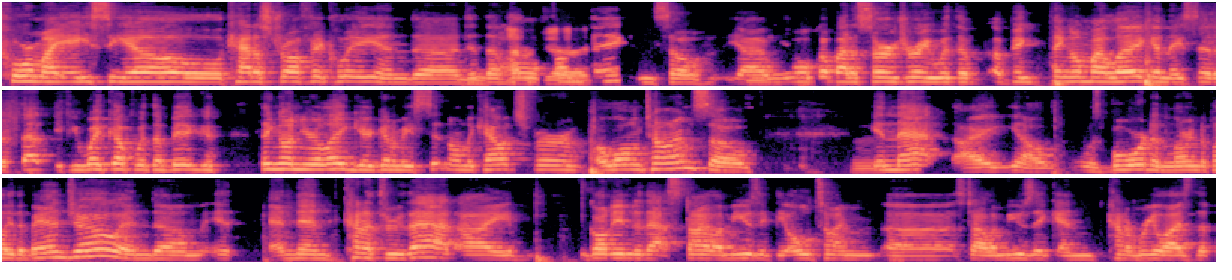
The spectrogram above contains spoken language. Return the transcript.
tore my ACL catastrophically, and uh, did that whole fun thing. And so yeah, I woke up out of surgery with a, a big thing on my leg, and they said if that if you wake up with a big thing on your leg, you're going to be sitting on the couch for a long time. So Mm. in that, I you know was bored and learned to play the banjo, and um, it, and then kind of through that, I got into that style of music, the old time uh, style of music, and kind of realized that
